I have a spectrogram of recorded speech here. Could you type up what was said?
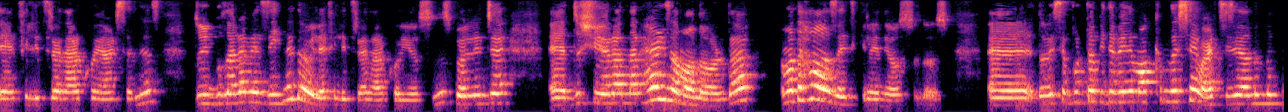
e, filtreler koyarsanız duygulara ve zihne de öyle filtreler koyuyorsunuz. Böylece e, dış uyaranlar her zaman orada ama daha az etkileniyorsunuz. E, dolayısıyla burada bir de benim hakkımda şey var. Tizi Hanım'ın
